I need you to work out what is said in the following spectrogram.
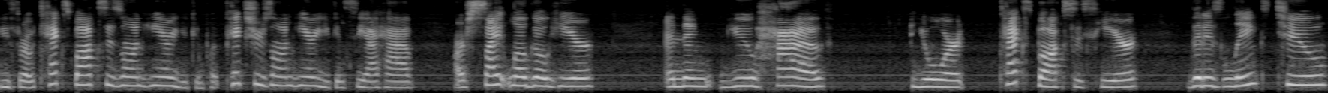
You throw text boxes on here. You can put pictures on here. You can see I have our site logo here. And then you have your text boxes here that is linked to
